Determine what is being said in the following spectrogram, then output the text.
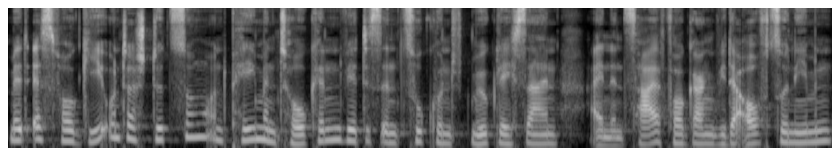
Mit SVG-Unterstützung und Payment Token wird es in Zukunft möglich sein, einen Zahlvorgang wieder aufzunehmen,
